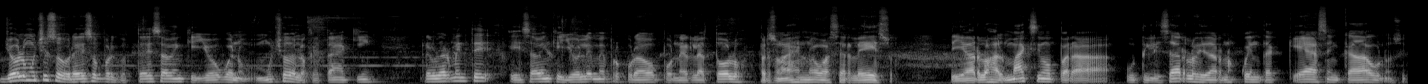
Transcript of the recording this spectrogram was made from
Yo hablo mucho sobre eso porque ustedes saben que yo, bueno, muchos de los que están aquí regularmente eh, saben que yo le me he procurado ponerle a todos los personajes nuevos hacerle eso, de llevarlos al máximo para utilizarlos y darnos cuenta qué hacen cada uno, ¿sí?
